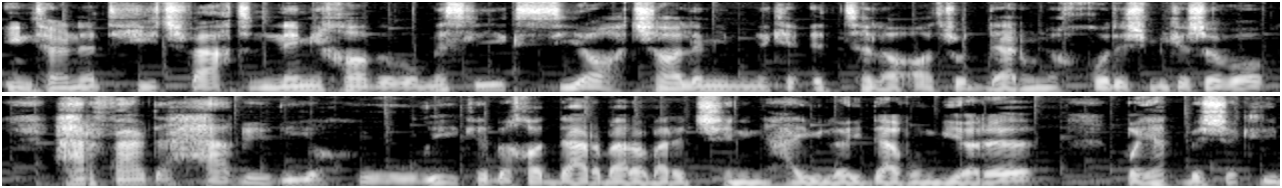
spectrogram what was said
اینترنت هیچ وقت نمیخوابه و مثل یک سیاه چاله میمونه که اطلاعات رو درون خودش می‌کشه و هر فرد حقیقی یا حقوقی که بخواد در برابر چنین حیولایی دووم بیاره باید به شکلی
